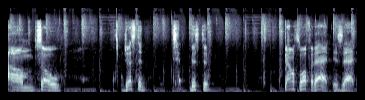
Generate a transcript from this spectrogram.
Um, so just to t- just to bounce off of that is that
